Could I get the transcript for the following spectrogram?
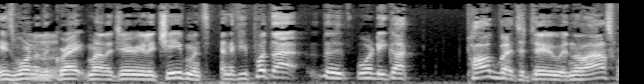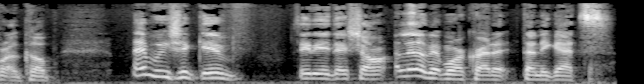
is one mm. of the mm. great managerial achievements. And if you put that the, what he got Pogba to do in the last World Cup, maybe we should give Didier Deschamps a little bit more credit than he gets.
